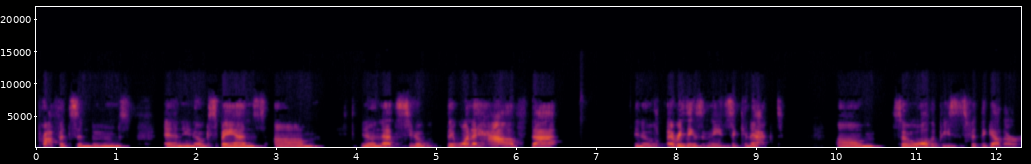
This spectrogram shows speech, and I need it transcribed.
profits and booms and, you know, expands. Um, you know and that's you know they want to have that you know everything needs to connect. Um, so all the pieces fit together.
